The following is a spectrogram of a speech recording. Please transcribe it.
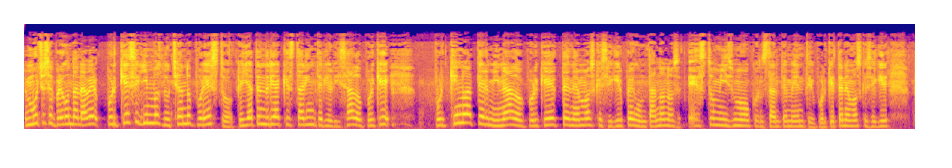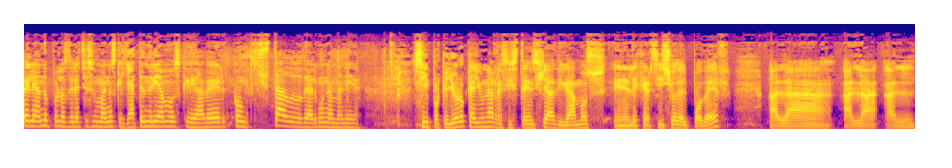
muchos se preguntan, a ver, ¿por qué seguimos luchando por esto? Que ya tendría que estar interiorizado. ¿Por qué, ¿Por qué no ha terminado? ¿Por qué tenemos que seguir preguntándonos esto mismo constantemente? ¿Por qué tenemos que seguir peleando por los derechos humanos que ya tendríamos que haber conquistado de alguna manera? Sí, porque yo creo que hay una resistencia, digamos, en el ejercicio del poder a la, al,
